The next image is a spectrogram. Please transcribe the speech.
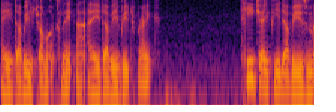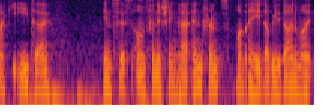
AEW's Jon Moxley, at AEW Beach Break. TJPW's Maki Ito insists on finishing her entrance on AEW Dynamite.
